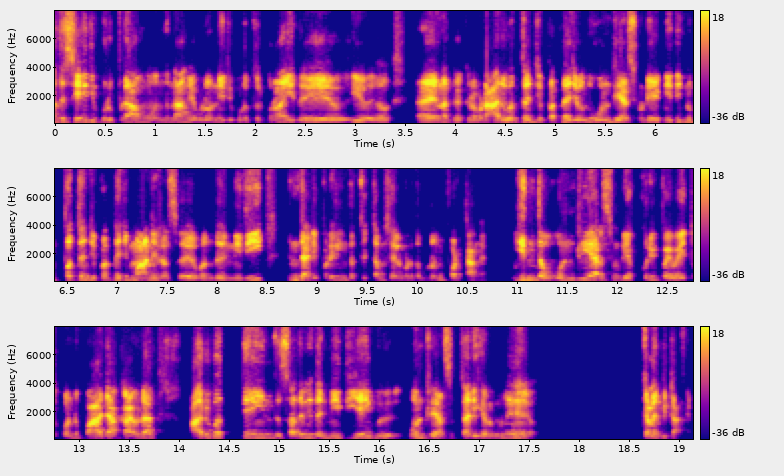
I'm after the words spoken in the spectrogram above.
அந்த செய்தி குறிப்புல அவங்க வந்து நாங்க இவ்வளவு நிதி கொடுத்துருக்குறோம். இது எனக்கு கிட்டத்தட்ட அறுபத்தஞ்சு பர்சன்டேஜ் வந்து ஒன்றிய அரசுடைய நிதி முப்பத்தஞ்சு பர்சன்டேஜ் மாநில அரசு வந்து நிதி இந்த அடிப்படையில் இந்த திட்டம் செயல்படுத்தப்படும் போட்டாங்க. இந்த ஒன்றிய அரசினுடைய குறிப்பை வைத்துக்கொண்டு பாஜகவினர் அறுபத்தி ஐந்து சதவீத நிதியை ஒன்றிய அரசு தருகிறதுன்னு கிளம்பிட்டாங்க.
